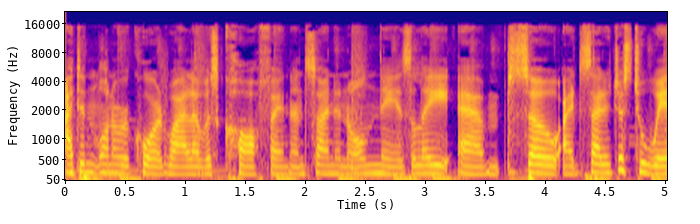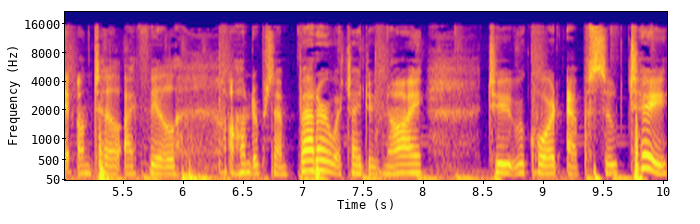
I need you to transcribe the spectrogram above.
I didn't want to record while I was coughing and sounding all nasally. Um, so I decided just to wait until I feel 100% better, which I do now, to record episode two.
